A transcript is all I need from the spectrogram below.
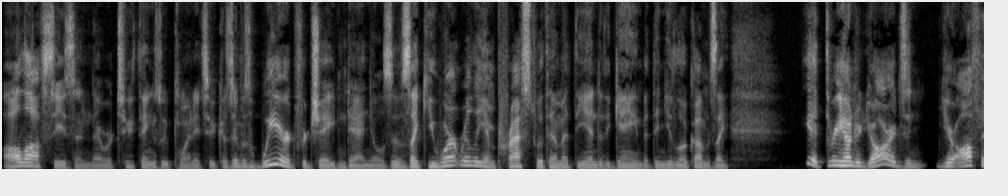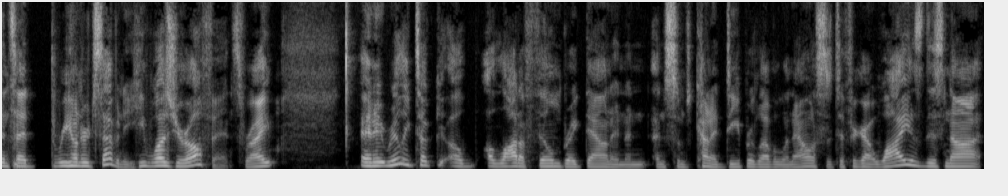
All off season, there were two things we pointed to because it was weird for Jayden Daniels. It was like you weren't really impressed with him at the end of the game, but then you look up, it's like he had 300 yards and your offense had 370. He was your offense, right? And it really took a, a lot of film breakdown and, and, and some kind of deeper level analysis to figure out why is this not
